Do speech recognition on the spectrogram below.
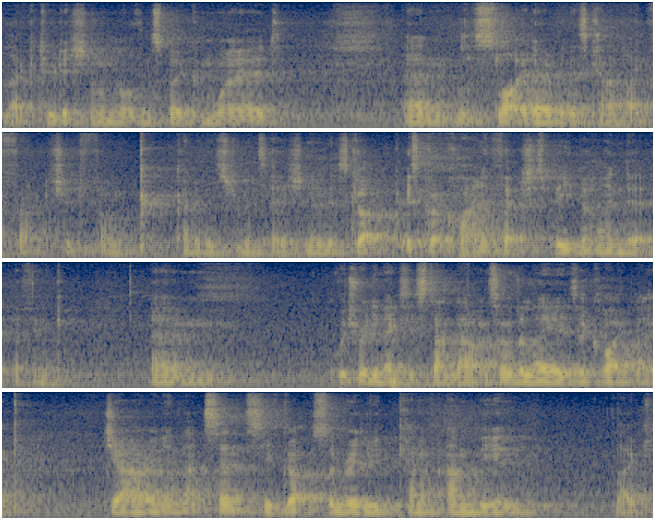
like traditional northern spoken word, um, slotted over this kind of like fractured funk kind of instrumentation, and it's got it's got quite an infectious beat behind it, I think, um, which really makes it stand out. And some of the layers are quite like jarring in that sense. You've got some really kind of ambient, like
